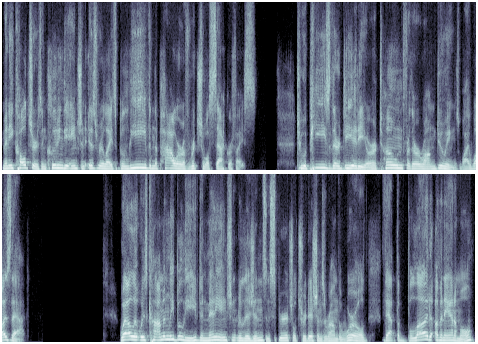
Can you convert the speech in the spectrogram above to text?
Many cultures, including the ancient Israelites, believed in the power of ritual sacrifice to appease their deity or atone for their wrongdoings. Why was that? Well, it was commonly believed in many ancient religions and spiritual traditions around the world that the blood of an animal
